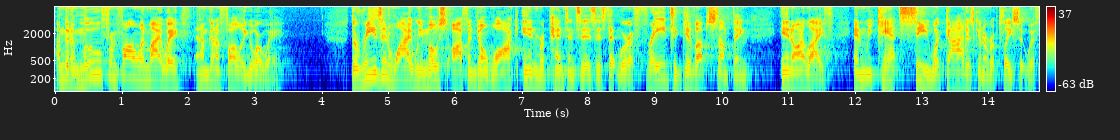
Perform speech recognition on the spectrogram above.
I'm going to move from following my way and I'm going to follow your way. The reason why we most often don't walk in repentance is, is that we're afraid to give up something in our life and we can't see what God is going to replace it with.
